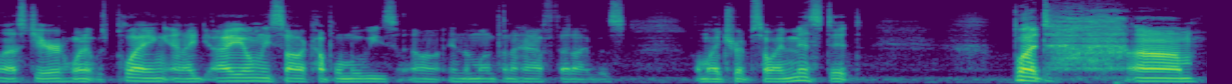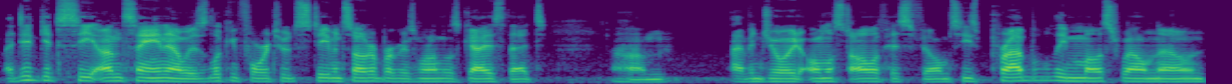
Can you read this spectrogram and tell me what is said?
last year when it was playing, and I I only saw a couple movies uh, in the month and a half that I was on my trip, so I missed it. But um, I did get to see Unsane. I was looking forward to it. Steven Soderbergh is one of those guys that um, I've enjoyed almost all of his films. He's probably most well known,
